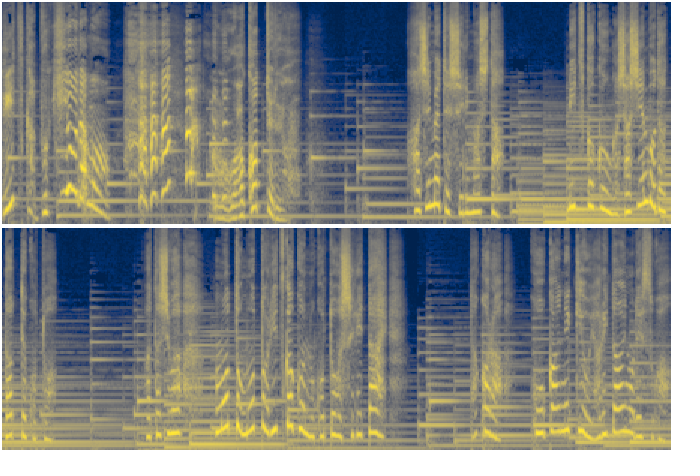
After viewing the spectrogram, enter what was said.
リツカ不器用だもん。分かってるよ。初めて知りました。律香くんが写真部だったってこと。私はもっともっと律香くんのことを知りたい。だから交換日記をやりたいのですが。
